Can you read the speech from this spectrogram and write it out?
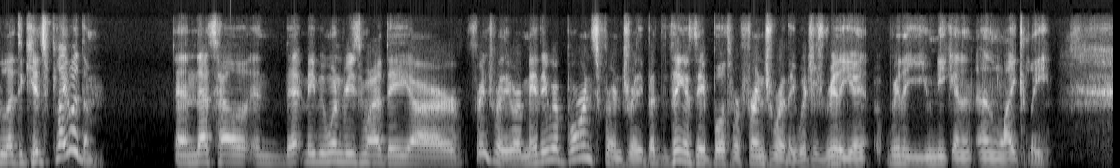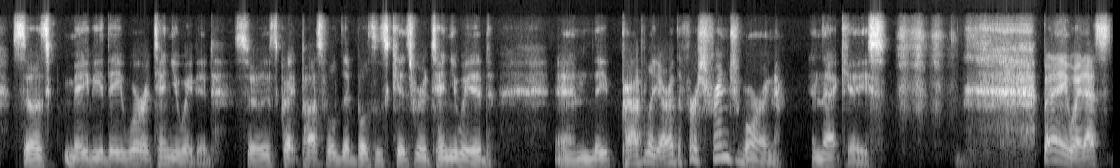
let the kids play with them. And that's how, and that may be one reason why they are fringe worthy, or maybe they were born fringe worthy. But the thing is, they both were fringe worthy, which is really, really unique and unlikely. So it's maybe they were attenuated. So it's quite possible that both those kids were attenuated, and they probably are the first fringe born in that case. but anyway, that's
